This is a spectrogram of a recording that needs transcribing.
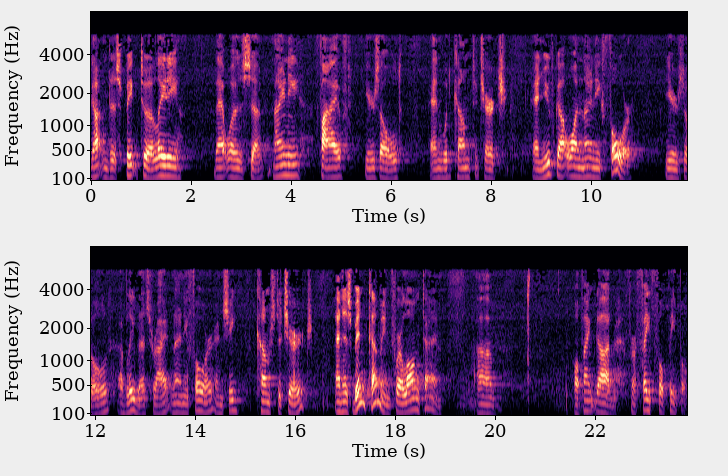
gotten to speak to a lady that was uh, 95 years old and would come to church. And you've got one 94 years old. I believe that's right, 94, and she comes to church and it's been coming for a long time. Um, well, thank God for faithful people,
